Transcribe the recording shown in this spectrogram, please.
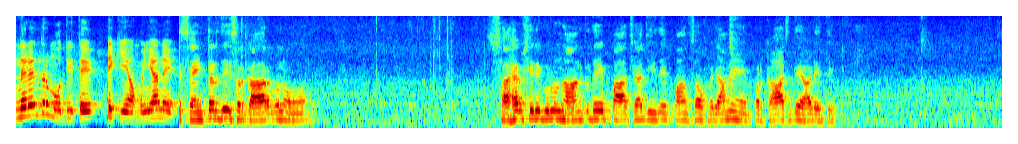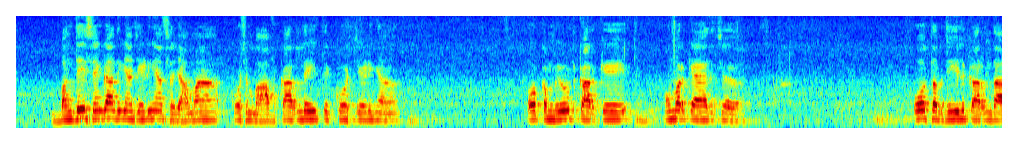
ਨਰਿੰਦਰ ਮੋਦੀ ਤੇ ਟਿਕੀਆਂ ਹੋਈਆਂ ਨੇ। ਸੈਂਟਰ ਦੀ ਸਰਕਾਰ ਵੱਲੋਂ ਸਾਹਿਬ ਸ੍ਰੀ ਗੁਰੂ ਨਾਨਕ ਦੇਵ ਪਾਤਸ਼ਾਹ ਜੀ ਦੇ 550ਵੇਂ ਪ੍ਰਕਾਸ਼ ਦਿਹਾੜੇ ਤੇ ਬੰਦੀ ਸਿੰਘਾਂ ਦੀਆਂ ਜਿਹੜੀਆਂ ਸਜ਼ਾਵਾਂ ਕੁਝ ਮਾਫ ਕਰ ਲਈ ਤੇ ਕੁਝ ਜਿਹੜੀਆਂ ਉਹ ਕੰਪਿਊਟ ਕਰਕੇ ਉਮਰ ਕੈਦ 'ਚ ਉਹ ਤਬਦੀਲ ਕਰਨ ਦਾ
